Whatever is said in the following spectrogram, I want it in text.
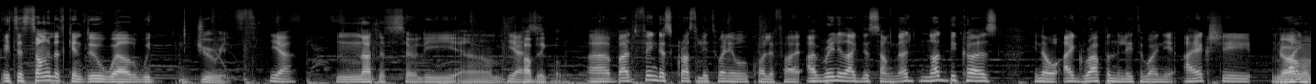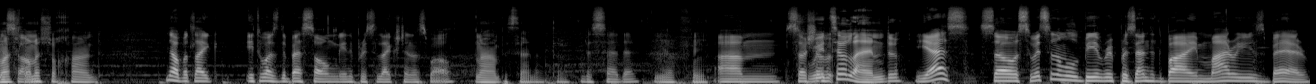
It's a song that can do well with juries. Yeah not necessarily um, Yes. public vote. uh, but fingers crossed Lithuania will qualify. I really like this song, not not because you know I grew up in Lithuania. I actually לא, like the ממש song. לא משוחד. No, but like it was the best song in the pre-selection as well. אה, בסדר, טוב, Beseder. יופי. Um, so shall we- Switzerland, yes, so Switzerland will be represented by Marius Bear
